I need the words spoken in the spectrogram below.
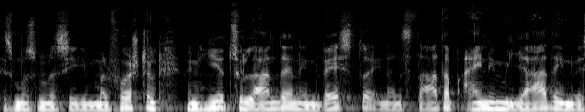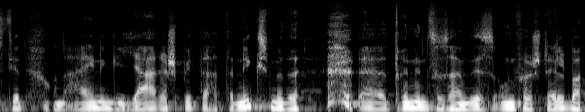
Das muss man sich mal vorstellen. Wenn hierzulande ein Investor in ein Startup eine Milliarde investiert und einige Jahre später hat er nichts mehr da, äh, drinnen zu sagen, das ist unvorstellbar.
